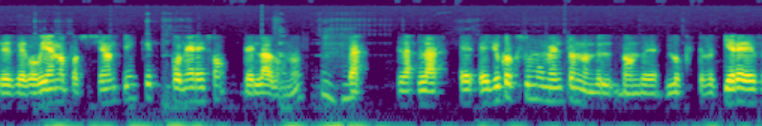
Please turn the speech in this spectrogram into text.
desde gobierno, oposición, tienen que poner eso de lado, ¿no? o sea, la, eh, eh, yo creo que es un momento en donde, donde lo que se requiere es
